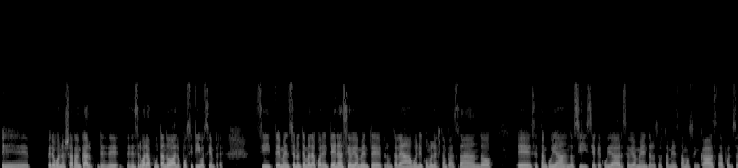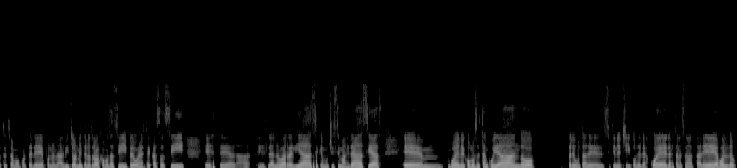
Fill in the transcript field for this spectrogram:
pero bueno, ya arrancar desde, desde ese lugar apuntando a lo positivo siempre si te menciona el tema de la cuarentena, sí, obviamente preguntarle, ah, bueno, ¿y cómo lo están pasando? Eh, se están cuidando, sí, sí hay que cuidarse, obviamente, nosotros también estamos en casa, por eso te llamo por teléfono, habitualmente no trabajamos así, pero bueno, en este caso sí, este, es la nueva realidad, así que muchísimas gracias. Em, bueno, ¿y cómo se están cuidando? Preguntas de si tiene chicos de la escuela, están haciendo las tareas, bueno,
